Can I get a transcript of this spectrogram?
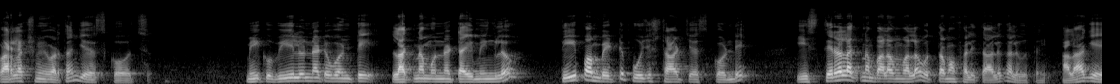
వరలక్ష్మి వ్రతం చేసుకోవచ్చు. మీకు వీలున్నటువంటి లగ్నం ఉన్న టైమింగ్లో దీపం పెట్టి పూజ స్టార్ట్ చేసుకోండి. ఈ స్థిర లగ్న బలం వల్ల ఉత్తమ ఫలితాలు కలుగుతాయి. అలాగే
